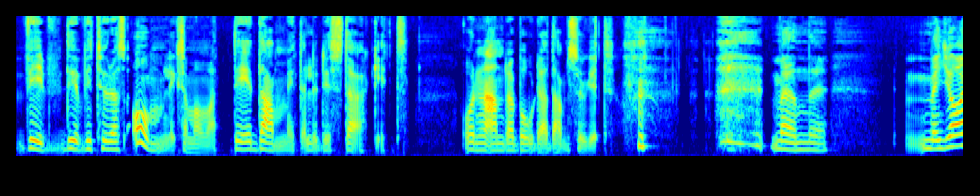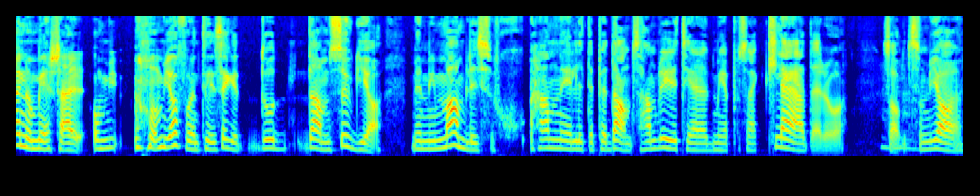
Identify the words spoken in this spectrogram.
vi, det, vi turas om liksom om att det är dammigt eller det är stökigt. Och den andra borde ha dammsugit. men, men jag är nog mer så här, om, om jag får en tillsägelse då dammsuger jag. Men min man blir så, han är lite pedant så han blir irriterad mer på så här kläder och sånt mm. som jag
